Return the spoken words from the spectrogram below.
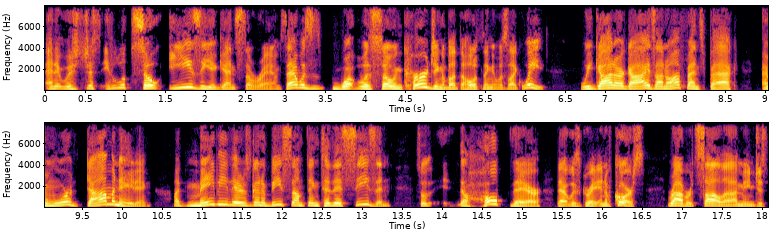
And it was just, it looked so easy against the Rams. That was what was so encouraging about the whole thing. It was like, wait, we got our guys on offense back and we're dominating. Like maybe there's going to be something to this season. So eh, the hope there, that was great. And of course, Robert Saleh. I mean, just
